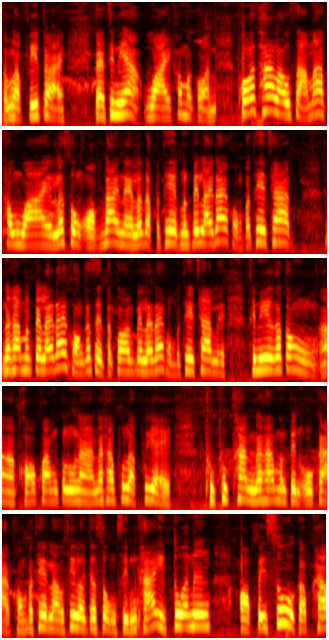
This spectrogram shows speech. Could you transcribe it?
สำหรับฟีดไดร์แต่ทีเนี้ยวายเข้ามาก่อน เพราะว่าถ้าเราสามารถทำวายและส่งออกได้ในระดับประเทศมันเป็นรายได้ของประเทศชาติ นะคะมันเป็นรายได้ของเกษตรกรเป็นรายได้ของประเทศชาติเลย ทีนี้ก็ต้องอาขอความกรุณานะคะผู้หลักผู้ใหญ่ทุกๆทท่านนะคะมันเป็นโอกาสของประเทศเราที่เราจะส่งสินค้าอีกตัวหนึ่งออกไปสู้กับเขา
